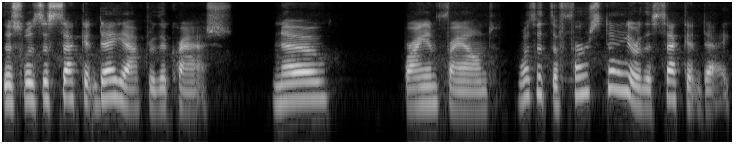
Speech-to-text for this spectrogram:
This was the second day after the crash. No, Brian frowned. Was it the first day or the second day?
